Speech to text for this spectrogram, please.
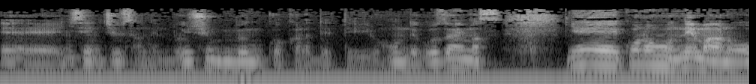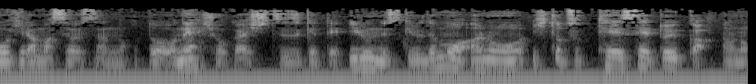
えー、2013年文春文庫から出ている本でございます。えー、この本ね、まあ、あの、大平正義さんのことをね、紹介し続けているんですけれども、あの、一つ訂正というか、あの、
